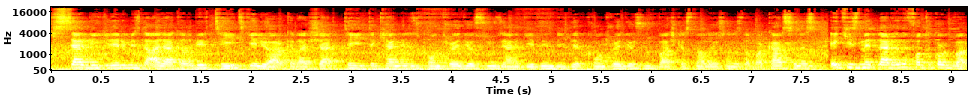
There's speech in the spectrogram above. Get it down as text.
kişisel bilgilerimizle alakalı bir teyit geliyor arkadaşlar. Teyitte kendinizi kontrol ediyorsunuz yani girdiğiniz bilgileri kontrol ediyorsunuz. Başkasını alıyorsanız da bakarsınız. Ek hizmetlerde de fotokopi var.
